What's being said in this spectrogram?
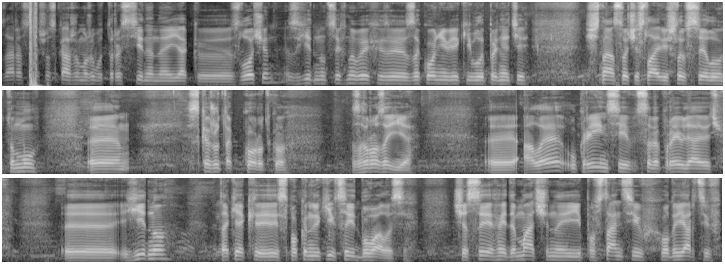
Зараз все, що скажу, може бути розцінене як е, злочин згідно цих нових е, законів, які були прийняті 16 числа і війшли в силу. Тому е, скажу так коротко: загроза є. Е, але українці себе проявляють е, гідно, так як е, споконвіків це відбувалося. Часи Гайдамаччини і повстанців, холодноярців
